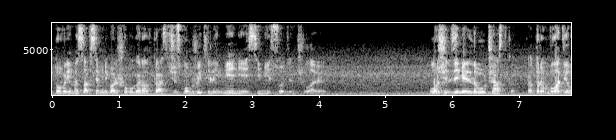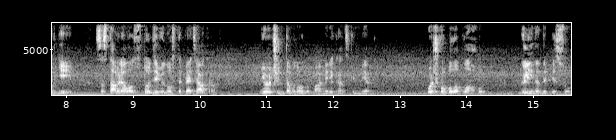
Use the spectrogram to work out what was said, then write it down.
в то время совсем небольшого городка с числом жителей менее семи сотен человек. Площадь земельного участка, которым владел Гейн, составляла 195 акров. Не очень-то много по американским меркам. Почва была плохой, глина да песок,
